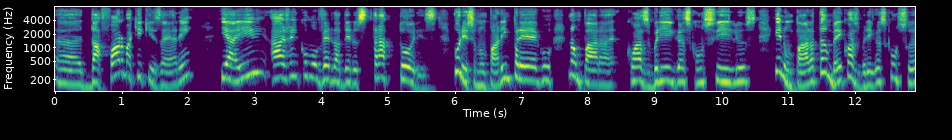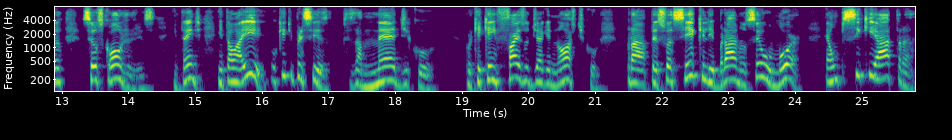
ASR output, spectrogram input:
uh, da forma que quiserem, e aí agem como verdadeiros tratores. Por isso não para emprego, não para com as brigas com os filhos e não para também com as brigas com seus cônjuges, entende? Então aí o que, que precisa? Precisa médico, porque quem faz o diagnóstico para a pessoa se equilibrar no seu humor é um psiquiatra,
